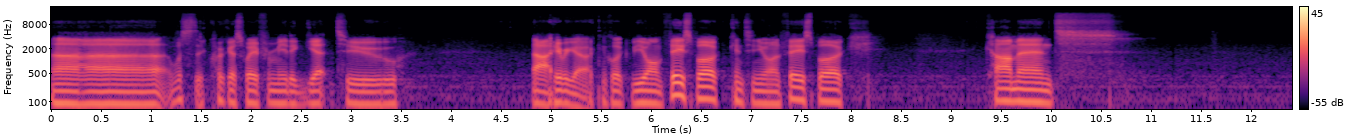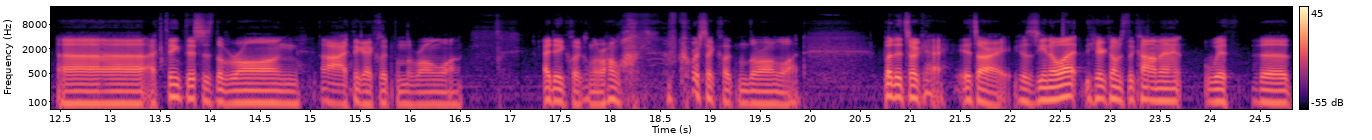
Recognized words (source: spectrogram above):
Uh, what's the quickest way for me to get to? Ah, here we go. I can click view on Facebook, continue on Facebook, comment uh, I think this is the wrong. Ah, I think I clicked on the wrong one. I did click on the wrong one. of course, I clicked on the wrong one. But it's okay. It's all right because you know what? Here comes the comment with the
